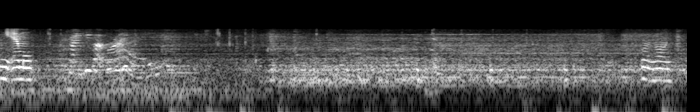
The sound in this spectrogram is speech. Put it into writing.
Any ammo? What's going on?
